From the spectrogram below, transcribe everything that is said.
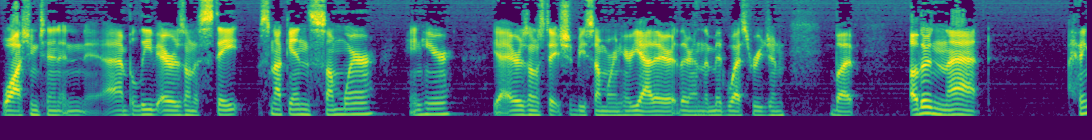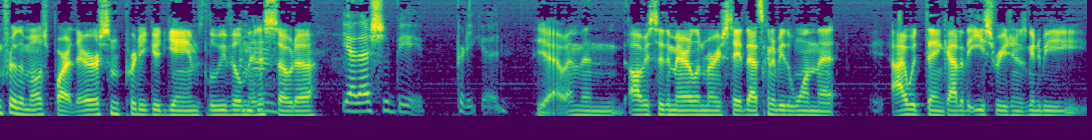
Washington and I believe Arizona State snuck in somewhere in here. Yeah, Arizona State should be somewhere in here. Yeah, they're they're in the Midwest region, but other than that, I think for the most part there are some pretty good games. Louisville, Mm-hmm. Minnesota. Yeah, that should be pretty good. Yeah, and then obviously the Maryland Murray State. That's going to be the one that I would think out of the East region is going to be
